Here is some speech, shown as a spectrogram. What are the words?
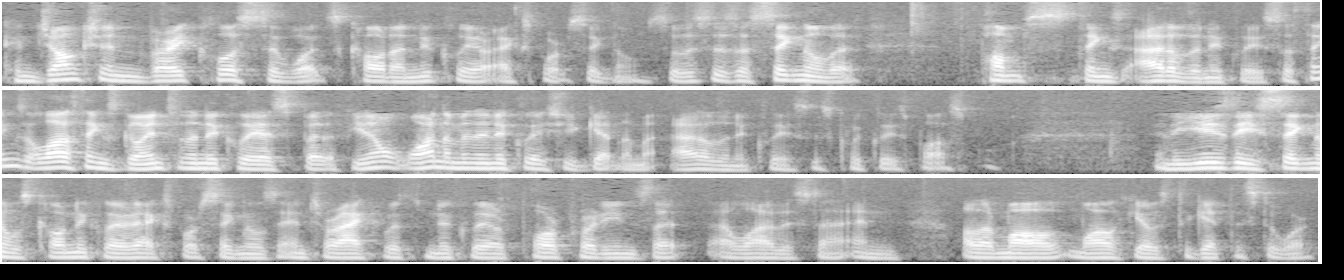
conjunction very close to what's called a nuclear export signal. So this is a signal that pumps things out of the nucleus. So things, a lot of things go into the nucleus, but if you don't want them in the nucleus, you get them out of the nucleus as quickly as possible. And they use these signals called nuclear export signals to interact with nuclear pore proteins that allow this to, and other mol- molecules to get this to work.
